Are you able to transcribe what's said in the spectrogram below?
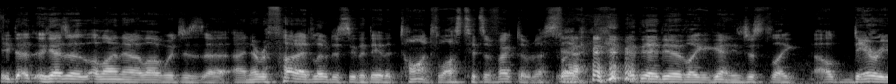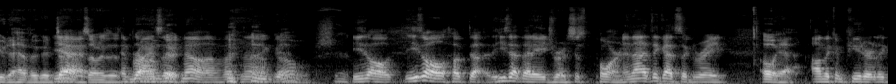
He does. He has a, a line that I love, which is, uh, "I never thought I'd live to see the day that taunt lost its effectiveness." Like, Yeah. like the idea of like again, he's just like, "I'll dare you to have a good time." Yeah. Someone says, and "No, Brian's I'm like, good." no, I'm, no, I'm good. oh shit. He's all he's all hooked up. He's at that age where it's just porn, and I think that's a great Oh yeah. on the computer. Like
